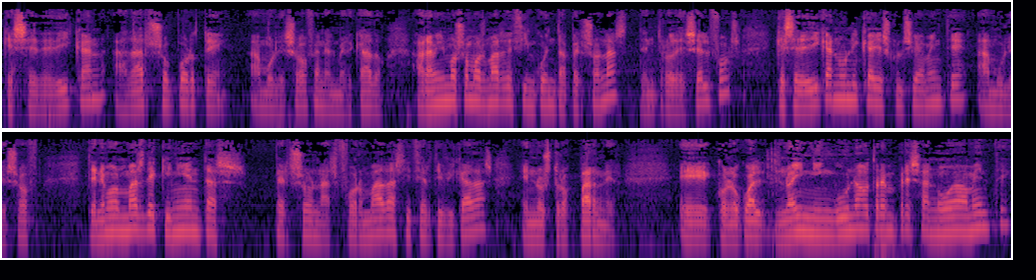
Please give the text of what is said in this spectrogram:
que se dedican a dar soporte a Mulesoft en el mercado. Ahora mismo somos más de 50 personas dentro de Salesforce que se dedican única y exclusivamente a Mulesoft. Tenemos más de 500 personas formadas y certificadas en nuestros partners. Eh, con lo cual, no hay ninguna otra empresa nuevamente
